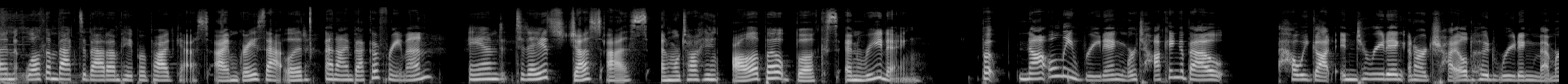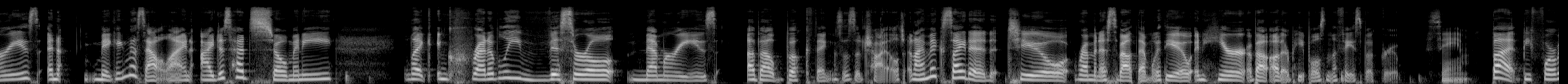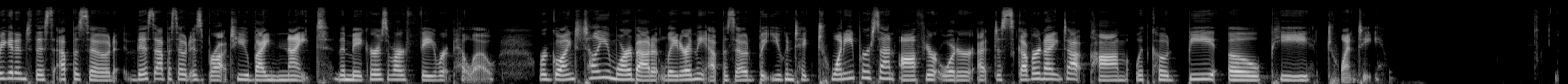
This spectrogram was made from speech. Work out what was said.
Everyone. Welcome back to Bad on Paper podcast. I'm Grace Atwood. And I'm Becca Freeman. And today it's just us, and we're talking all about books and reading. But not only reading, we're talking about how we got into reading and our childhood reading memories. And making this outline, I just had so many like incredibly visceral memories about book things as a child. And I'm excited to reminisce about them with you and hear about other people's in the Facebook group. Same. But before we get into this episode, this episode is brought to you by Night, the makers of our favorite pillow. We're going to tell you more about it later in the episode, but you can take 20% off your order at discovernight.com with code BOP20.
